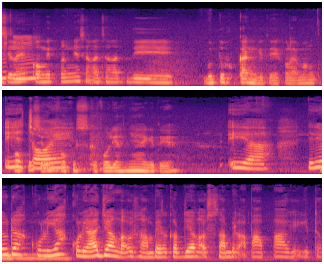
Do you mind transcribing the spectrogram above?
istilahnya komitmennya sangat-sangat dibutuhkan gitu ya. Kalau emang Iya, fokus ya coy. fokus ke kuliahnya gitu ya. Iya. Jadi udah kuliah kuliah aja nggak usah sambil kerja nggak usah sambil apa-apa kayak gitu.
